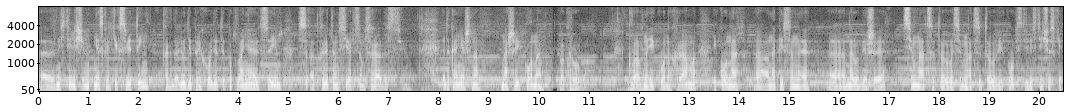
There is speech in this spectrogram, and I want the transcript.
а, вместилищем нескольких святынь, когда люди приходят и поклоняются им с открытым сердцем, с радостью. Это, конечно, наша икона Покрова. Главная икона храма, икона, а, написанная на рубеже 17-18 веков, стилистически,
